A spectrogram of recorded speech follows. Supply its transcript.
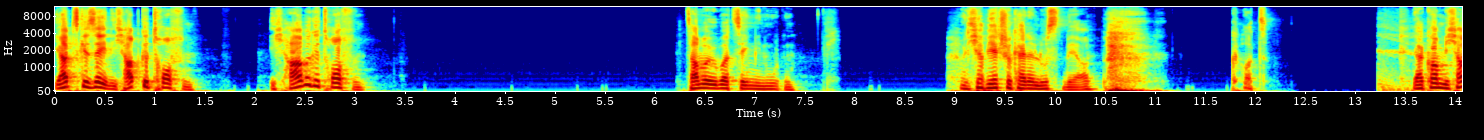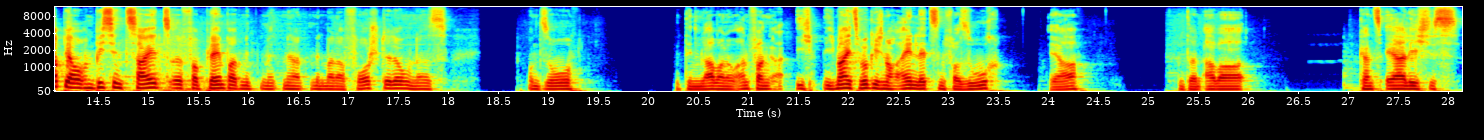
Ihr habt es gesehen, ich habe getroffen. Ich habe getroffen. Jetzt haben wir über 10 Minuten. Und ich habe jetzt schon keine Lust mehr. Gott. Ja, komm, ich habe ja auch ein bisschen Zeit äh, verplempert mit, mit, mit meiner Vorstellung. Das, und so. Mit dem Labern am Anfang. Ich, ich mache jetzt wirklich noch einen letzten Versuch. Ja. Und dann aber ganz ehrlich, ist.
